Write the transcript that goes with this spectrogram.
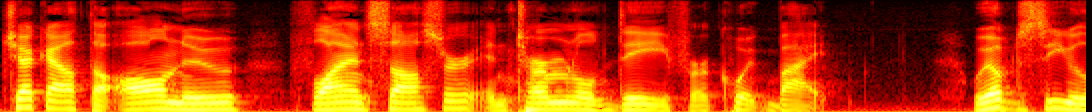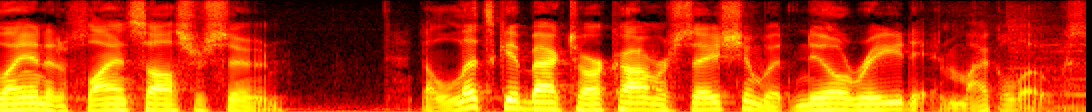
check out the all new Flying Saucer in Terminal D for a quick bite. We hope to see you land at a Flying Saucer soon. Now let's get back to our conversation with Neil Reed and Michael Oakes.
